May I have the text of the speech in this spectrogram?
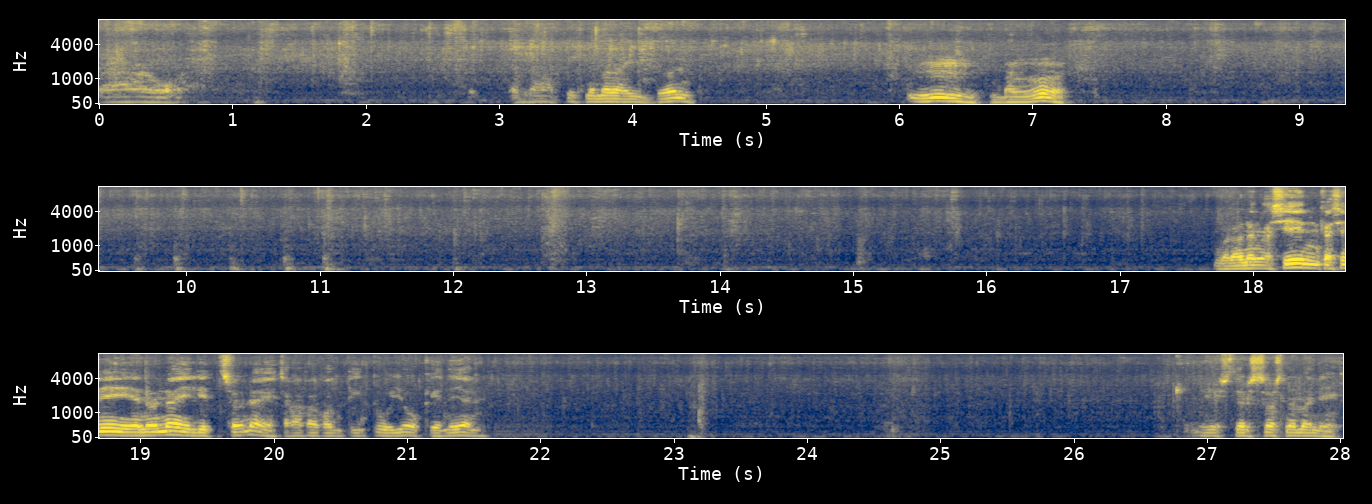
Wow. Malapit na mga idol. Mmm, bango. Wala nang asin kasi ano na, ilitso na eh. Tsaka kakunting tuyo. Okay na yan. Oyster sauce naman eh.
